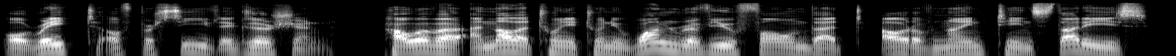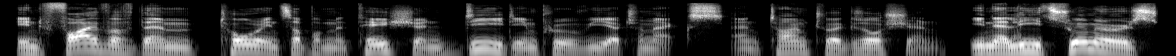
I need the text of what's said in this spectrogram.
or rate of perceived exertion. However, another 2021 review found that out of 19 studies, in 5 of them, taurine supplementation did improve VO2 max and time to exhaustion. In elite swimmers,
